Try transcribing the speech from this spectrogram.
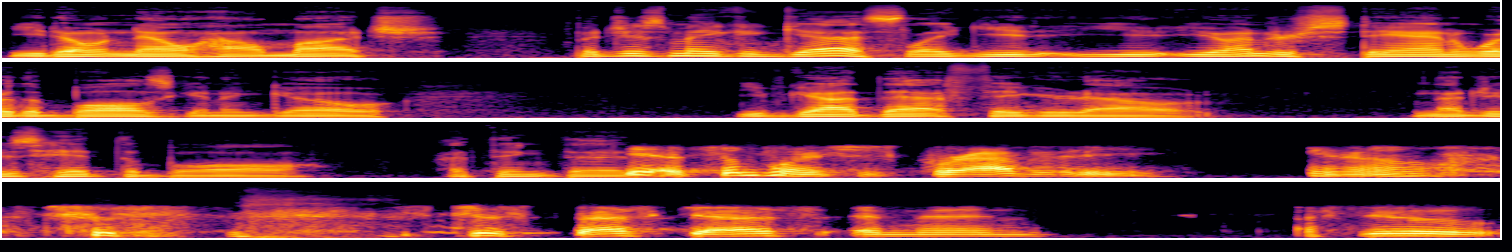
You don't know how much, but just make a guess. Like you you, you understand where the ball's going to go. You've got that figured out. Now just hit the ball. I think that Yeah, at some point it's just gravity, you know, just just best guess, and then I feel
